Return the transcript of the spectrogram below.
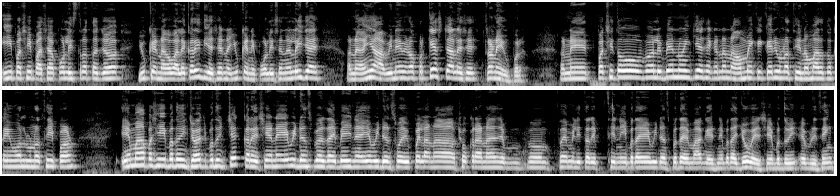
એ પછી પાછા પોલીસ તરત જ યુકેના હવાલે કરી દે છે અને યુકેની પોલીસ એને લઈ જાય અને અહીંયા આવીને એના ઉપર કેસ ચાલે છે ત્રણેય ઉપર. અને પછી તો ઓલી બહેનો કહે છે કે, ના ના, અમે કંઈ કર્યું નથી ને અમારે તો કંઈ ઓલું નથી પણ એમાં પછી બધું જજ બધું ચેક કરે છે અને એવિડન્સ બધા બેને એવિડન્સ હોય પહેલાંના છોકરાના ફેમિલી તરફથી ને બધા એવિડન્સ બધા માગે છે ને બધા જોવે છે બધું એવરીથિંગ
